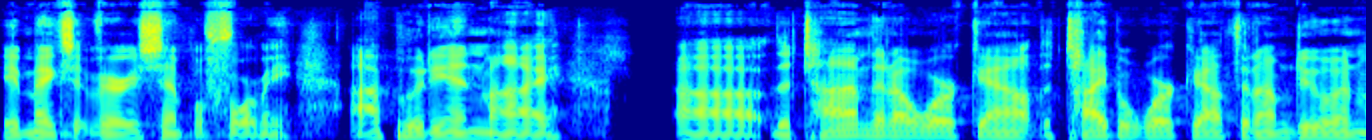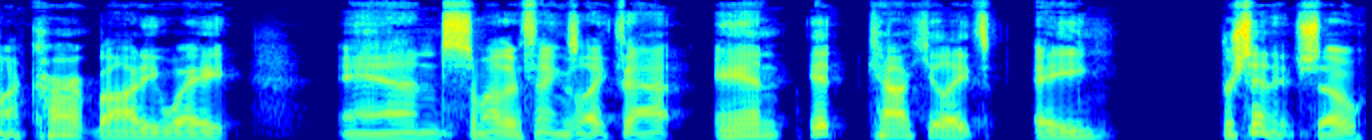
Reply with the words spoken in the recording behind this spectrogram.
It makes it very simple for me. I put in my uh, the time that I work out, the type of workout that I'm doing, my current body weight, and some other things like that, and it calculates a percentage. So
